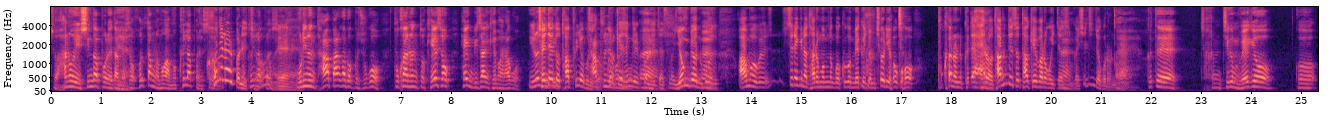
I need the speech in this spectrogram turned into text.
저 하노이 싱가포르 회담에서 홀딱 넘어가면 큰일 날 뻔했어요. 예. 큰일 날 뻔했죠. 큰일 날 뻔했어요. 예. 우리는 다 빨가벗겨 주고 북한은 또 계속 핵 미사일 개발하고 이런 제재도 다 풀려버리고 다 풀려버리고. 그렇게 생길 예. 뻔했지 않습니까? 영변 그 아무 쓰레기나 다름없는 거 그거 몇 개 좀 처리하고 북한은 그대로 다른 데서 다 개발하고 있지 않습니까? 실질적으로는. 네. 그때 참 지금 외교 그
